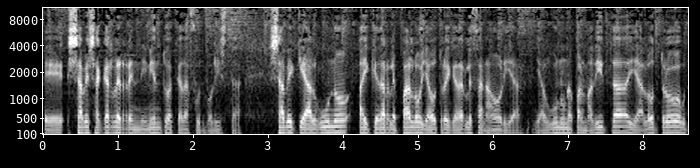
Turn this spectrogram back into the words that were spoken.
eh, sabe sacarle rendimiento a cada futbolista, sabe que a alguno hay que darle palo y a otro hay que darle zanahoria, y a alguno una palmadita y al otro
